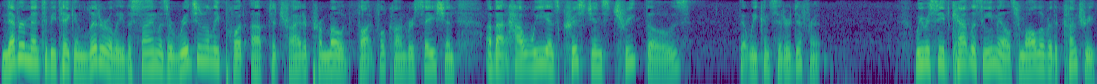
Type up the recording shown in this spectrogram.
Never meant to be taken literally, the sign was originally put up to try to promote thoughtful conversation about how we as Christians treat those that we consider different. We received countless emails from all over the country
